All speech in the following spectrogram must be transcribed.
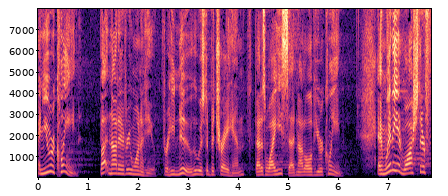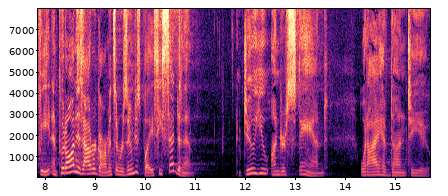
And you are clean, but not every one of you, for he knew who was to betray him. That is why he said, Not all of you are clean. And when he had washed their feet and put on his outer garments and resumed his place, he said to them, Do you understand what I have done to you?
